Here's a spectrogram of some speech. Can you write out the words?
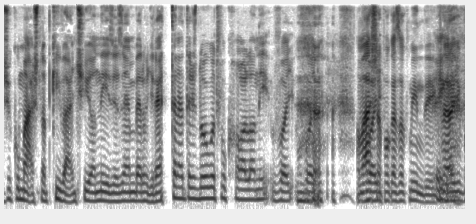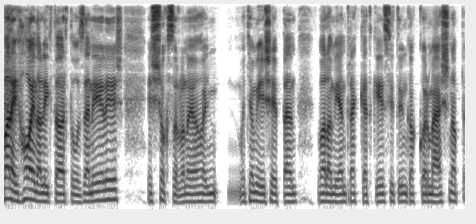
és akkor másnap kíváncsian nézi az ember, hogy rettenetes dolgot fog hallani, vagy, vagy, A másnapok azok mindig, Igen. mert van egy hajnalig tartó zenélés, és sokszor van olyan, hogy hogyha mi is éppen valamilyen tracket készítünk, akkor másnap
